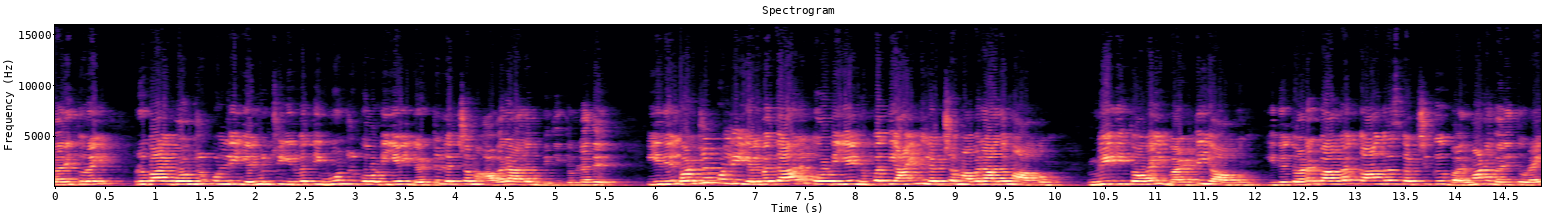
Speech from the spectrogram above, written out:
வரித்துறை ரூபாய் ஒன்று புள்ளி எண்ணூற்றி இருபத்தி மூன்று கோடியே எட்டு லட்சம் அபராதம் விதித்துள்ளது. இதில் ஒன்று புள்ளி எழுபத்தி ஆறு கோடியே முப்பத்தி ஐந்து லட்சம் அபராதம் ஆகும். மீதி தொகை வட்டி ஆகும். இது தொடர்பாக காங்கிரஸ் கட்சிக்கு வருமான வரித்துறை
